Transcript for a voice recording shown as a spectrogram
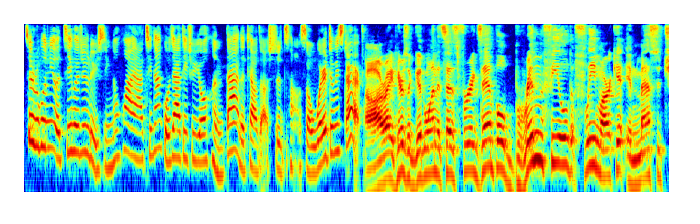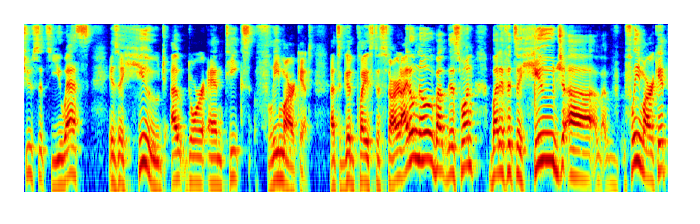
所以如果你有机会去旅行的话呀，其他国家地区有很大的跳蚤市场。So where do we start? All right, here's a good one. It says, for example, Brimfield Flea Market in Massachusetts, US is a huge outdoor antiques flea market. That's a good place to start. I don't know about this one, but if it's a huge uh, flea market,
